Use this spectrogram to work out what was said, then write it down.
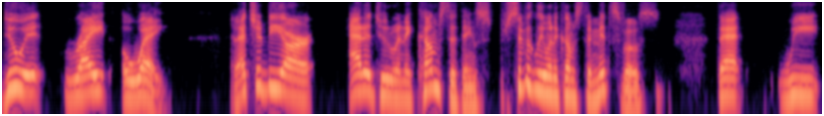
Do it right away. And that should be our attitude when it comes to things, specifically when it comes to mitzvos, that we,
